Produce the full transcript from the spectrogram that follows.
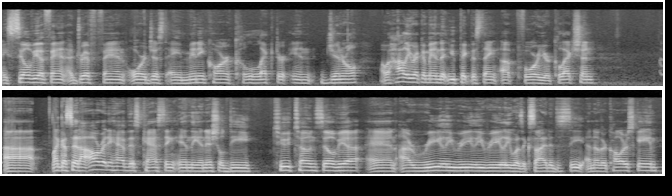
a Silvia fan, a Drift fan, or just a mini car collector in general, I would highly recommend that you pick this thing up for your collection. Uh, like I said, I already have this casting in the initial D two-tone Silvia, and I really, really, really was excited to see another color scheme.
